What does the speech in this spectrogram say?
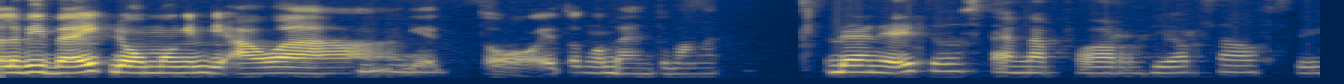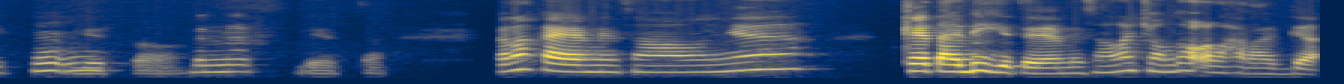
lebih baik diomongin di awal Mm-mm. gitu. Itu ngebantu banget. Dan ya itu stand up for yourself sih Mm-mm. gitu. Bener. Gitu. Karena kayak misalnya kayak tadi gitu ya misalnya contoh olahraga.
